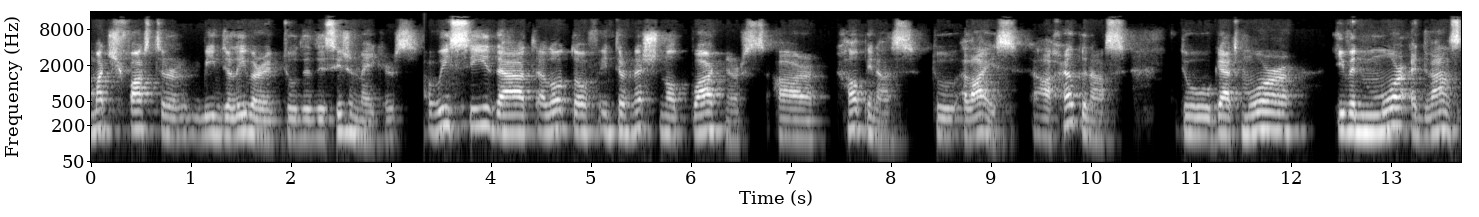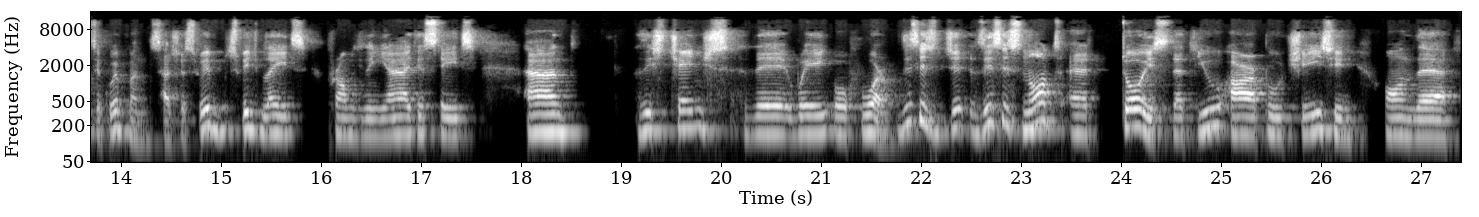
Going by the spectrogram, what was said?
much faster being delivered to the decision makers. We see that a lot of international partners are helping us to allies are helping us to get more even more advanced equipment such as switchblades from the United States and this changes the way of work. This is this is not a toys that you are purchasing on the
